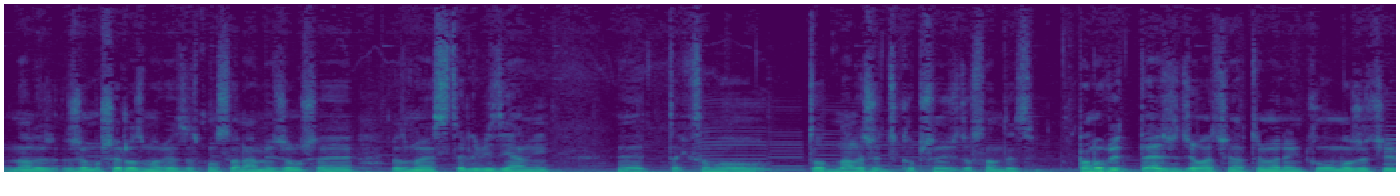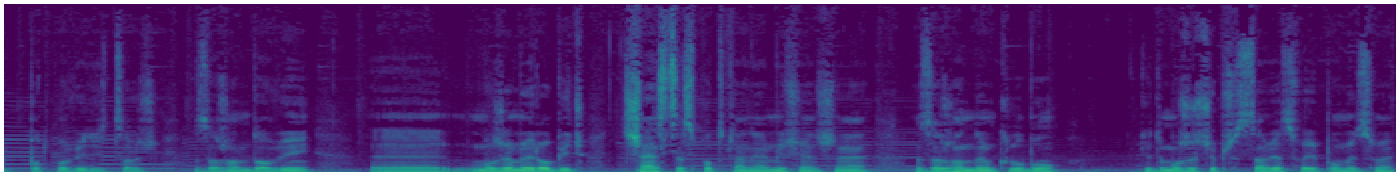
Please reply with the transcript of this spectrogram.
nale- że muszę rozmawiać ze sponsorami, że muszę rozmawiać z telewizjami. Yy, Tak samo to należy tylko przenieść do Sandecy. Panowie też działacie na tym rynku, możecie podpowiedzieć coś zarządowi. Yy, Możemy robić częste spotkania miesięczne z zarządem klubu, kiedy możecie przedstawiać swoje pomysły.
